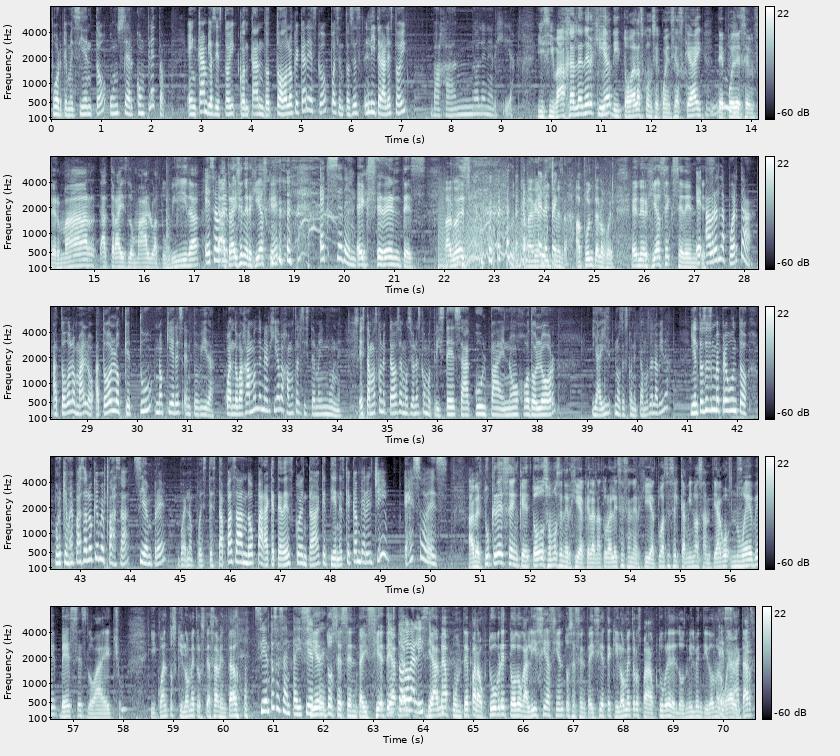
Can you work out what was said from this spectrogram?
Porque me siento un ser completo. En cambio, si estoy contando todo lo que carezco, pues entonces literal estoy bajando la energía. Y si bajas la energía, di todas las consecuencias que hay. Te puedes enfermar, atraes lo malo a tu vida. Esa- ¿Atraes energías qué? Excedente. Excedentes. Para no decir. Nunca me habían El dicho efecto. eso. Apúntalo, Joel. Energías excedentes. Eh, abres la puerta a todo lo malo, a todo lo que tú no quieres en tu vida. Cuando bajamos la energía, bajamos el sistema inmune. Estamos conectados a emociones como tristeza, culpa, enojo, dolor, y ahí nos desconectamos de la vida. Y entonces me pregunto, ¿por qué me pasa lo que me pasa siempre? Bueno, pues te está pasando para que te des cuenta que tienes que cambiar el chip. Eso es. A ver, ¿tú crees en que todos somos energía, que la naturaleza es energía? Tú haces el camino a Santiago, nueve veces lo ha hecho. ¿Y cuántos kilómetros te has aventado? 167. 167. Que es todo Galicia. Ya me apunté para octubre, todo Galicia, 167 kilómetros para octubre del 2022, me lo voy a aventar.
